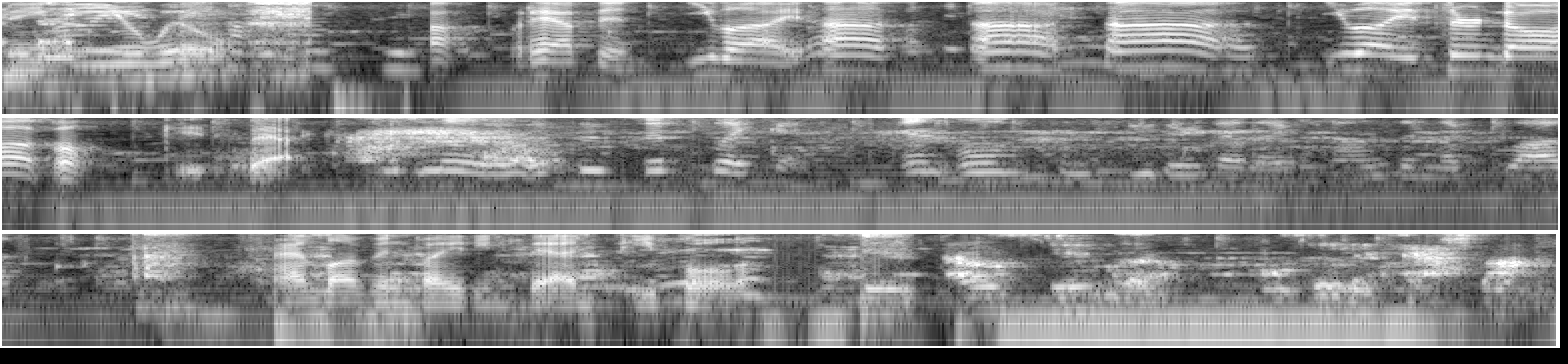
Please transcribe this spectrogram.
Maybe you will. Ah, what happened? Eli, ah, ah, ah. Eli, it turned off. Oh, okay, it's back. No, this is just like an old computer that I found in the closet. I love inviting bad people. Dude, I was doing the, I was doing the cash bomb.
